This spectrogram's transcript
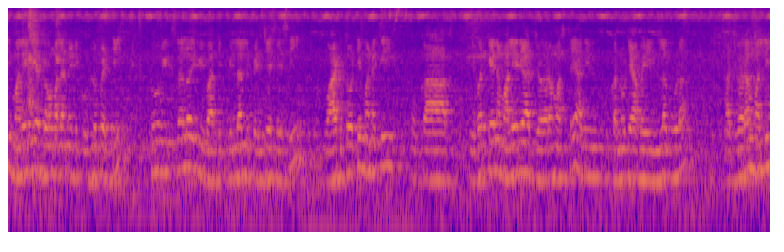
ఈ మలేరియా దోమలు అనేటి గుడ్లు పెట్టి టూ వీక్స్లలో ఇవి వాటి పిల్లల్ని పెంచేసేసి వాటితోటి మనకి ఒక ఎవరికైనా మలేరియా జ్వరం వస్తే అది ఒక నూట యాభై ఇండ్లకు కూడా ఆ జ్వరం మళ్ళీ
